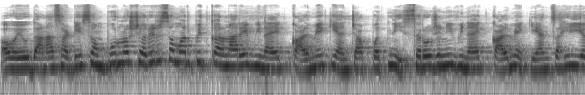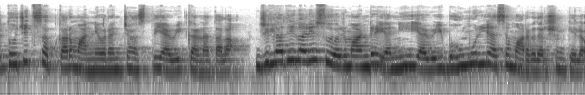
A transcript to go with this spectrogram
अवयवदानासाठी संपूर्ण शरीर समर्पित करणारे विनायक काळमेक यांच्या पत्नी सरोजनी विनायक काळमेक यांचाही यथोचित सत्कार मान्यवरांच्या हस्ते यावेळी करण्यात आला. जिल्हाधिकारी सूरज मांढरे यांनीही यावेळी बहुमूल्य असं मार्गदर्शन केलं.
